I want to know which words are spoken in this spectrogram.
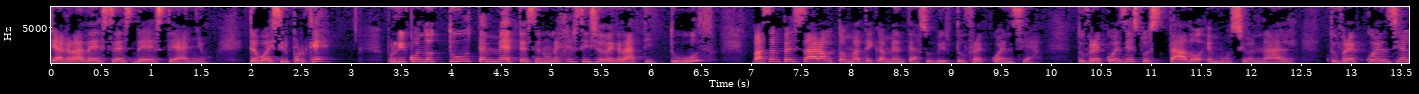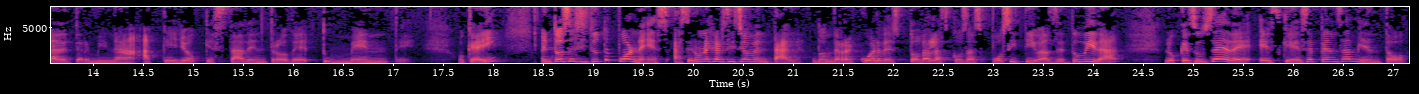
que agradeces de este año. Te voy a decir por qué. Porque cuando tú te metes en un ejercicio de gratitud, vas a empezar automáticamente a subir tu frecuencia. Tu frecuencia es tu estado emocional. Tu frecuencia la determina aquello que está dentro de tu mente. ¿Ok? Entonces, si tú te pones a hacer un ejercicio mental donde recuerdes todas las cosas positivas de tu vida, lo que sucede es que ese pensamiento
